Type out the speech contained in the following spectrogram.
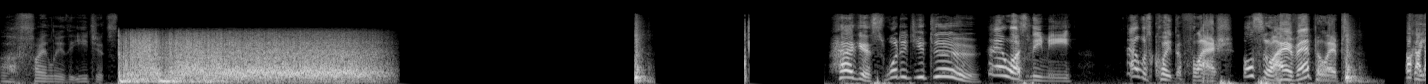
Oh, finally, the Egypts. Haggis, what did you do? It wasn't me. That was quite the flash. Also, I have epilepsy. Okay,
